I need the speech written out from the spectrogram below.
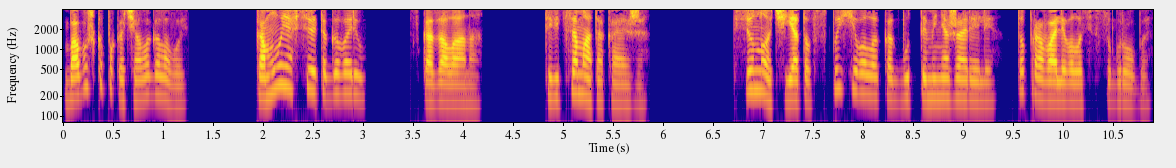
Бабушка покачала головой. «Кому я все это говорю?» — сказала она. «Ты ведь сама такая же». Всю ночь я то вспыхивала, как будто меня жарили, то проваливалась в сугробы.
